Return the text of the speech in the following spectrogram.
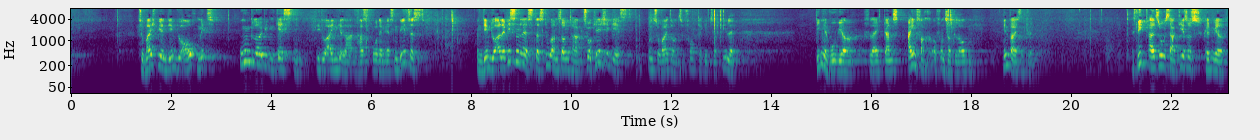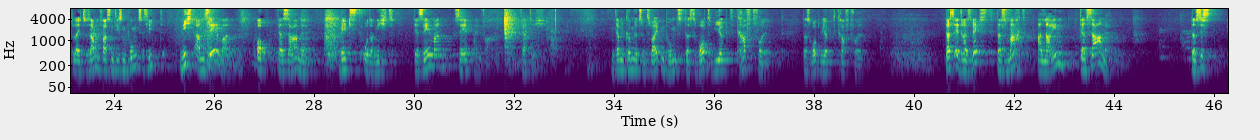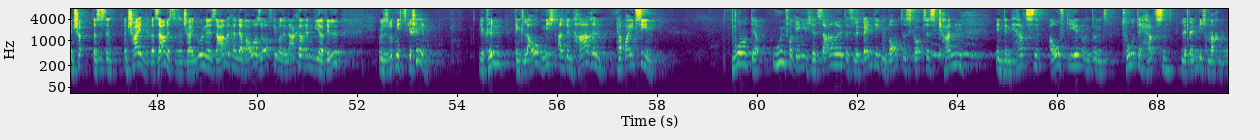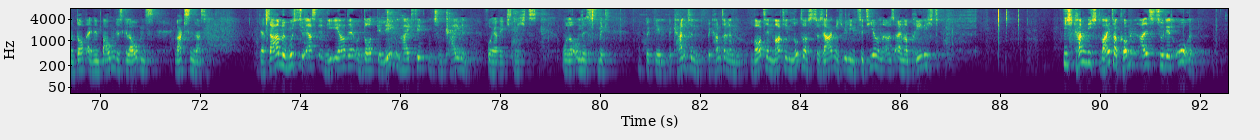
Zum Beispiel, indem du auch mit ungläubigen Gästen, die du eingeladen hast, vor dem Essen betest, indem du alle wissen lässt, dass du am Sonntag zur Kirche gehst und so weiter und so fort. Da gibt es ja viele Dinge, wo wir vielleicht ganz einfach auf unser Glauben hinweisen können. Es liegt also, sagt Jesus, können wir vielleicht zusammenfassen diesen Punkt, es liegt nicht am Sämann, ob der Same wächst oder nicht. Der Sämann sät einfach. Fertig. Und damit kommen wir zum zweiten Punkt. Das Wort wirkt kraftvoll. Das Wort wirkt kraftvoll. Dass etwas wächst, das macht allein der Same. Das ist, das ist das Entscheidende. Der Same ist das Entscheidende. Ohne Same kann der Bauer so oft über den Acker rennen, wie er will, und es wird nichts geschehen. Wir können den Glauben nicht an den Haaren herbeiziehen. Nur der unvergängliche Same des lebendigen Wortes Gottes kann in den Herzen aufgehen und, und tote Herzen lebendig machen und dort einen Baum des Glaubens wachsen lassen. Der Same muss zuerst in die Erde und dort Gelegenheit finden zum Keimen. Vorher wächst nichts. Oder um es mit den bekannten, bekannteren Worten Martin Luthers zu sagen, ich will ihn zitieren aus einer Predigt, ich kann nicht weiterkommen als zu den Ohren.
